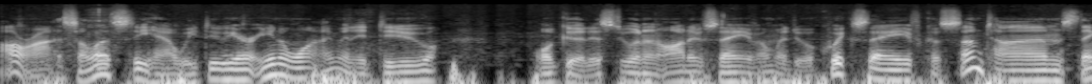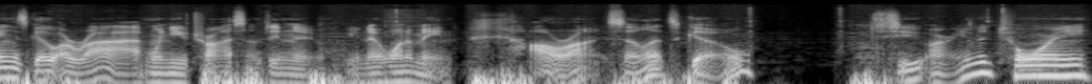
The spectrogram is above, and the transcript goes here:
Alright, so let's see how we do here. You know what I'm going to do? Well, good. It's doing an autosave. I'm going to do a quick save because sometimes things go awry when you try something new. You know what I mean? Alright, so let's go to our inventory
